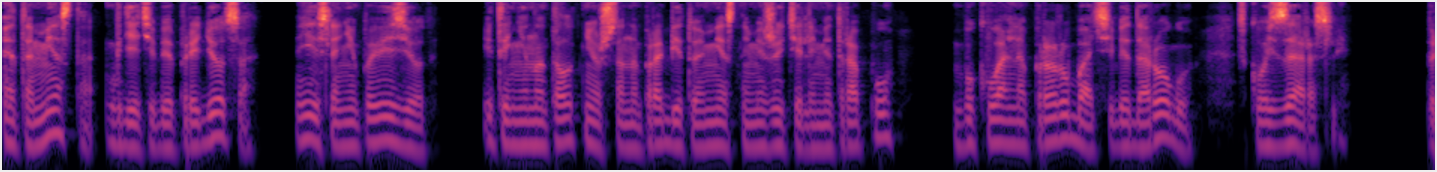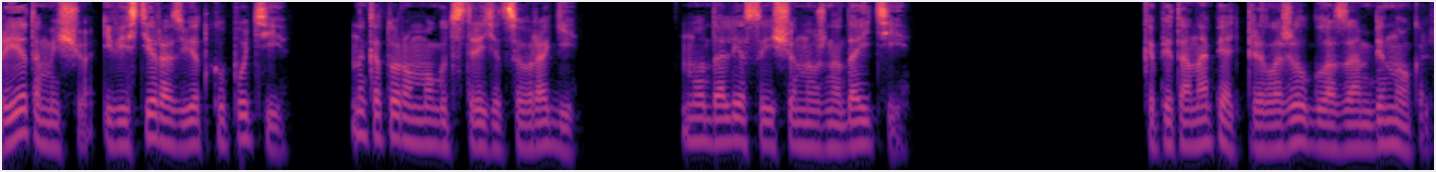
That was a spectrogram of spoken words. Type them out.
Это место, где тебе придется, если не повезет, и ты не натолкнешься на пробитую местными жителями тропу, буквально прорубать себе дорогу сквозь заросли. При этом еще и вести разведку пути, на котором могут встретиться враги. Но до леса еще нужно дойти. Капитан опять приложил глазам бинокль,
